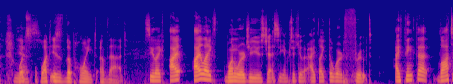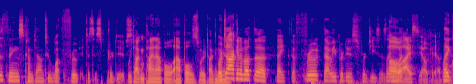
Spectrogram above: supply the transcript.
what's Yes. what is the point of that? See, like I I like one word you use, Jesse, in particular. I like the word fruit. I think that lots of things come down to what fruit does this produce. We talking pineapple, apples. What are we talking? About? We're here? talking about the like the fruit that we produce for Jesus. Like oh, what, I see. Okay. okay. like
